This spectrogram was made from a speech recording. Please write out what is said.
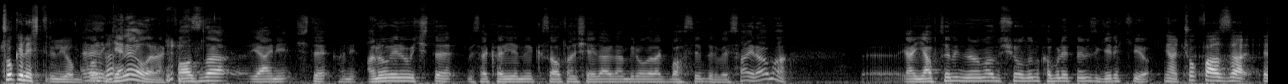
çok eleştiriliyor bu Evet, konuda. genel olarak fazla yani işte hani Anovenovic de mesela kariyerini kısaltan şeylerden biri olarak bahsedilir vesaire ama yani yaptığının inanılmaz bir şey olduğunu kabul etmemiz gerekiyor. Yani çok fazla e,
